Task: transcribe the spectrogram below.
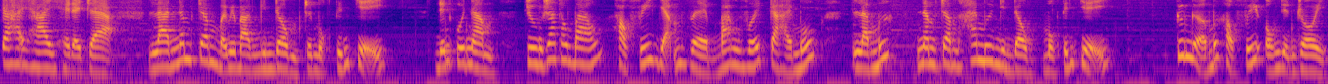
K22 hay đại trà là 573.000 đồng trên một tín chỉ. Đến cuối năm, trường ra thông báo học phí giảm về băng với K21 là mức 520.000 đồng một tín chỉ. Cứ ngỡ mức học phí ổn định rồi,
